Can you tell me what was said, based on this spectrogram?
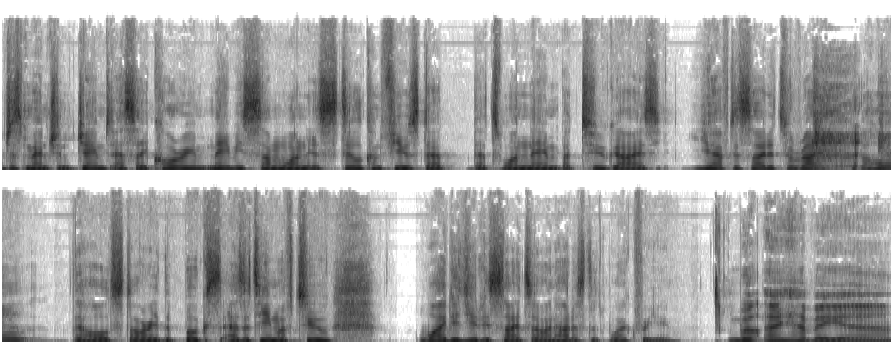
Just mentioned James S. A. Corey. Maybe someone is still confused that that's one name, but two guys. You have decided to write the whole the whole story, the books, as a team of two. Why did you decide so, and how does that work for you? Well, I have a uh,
